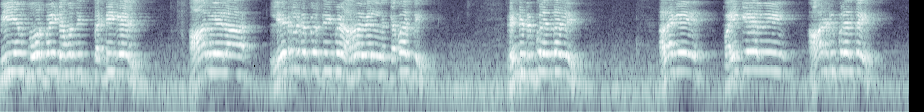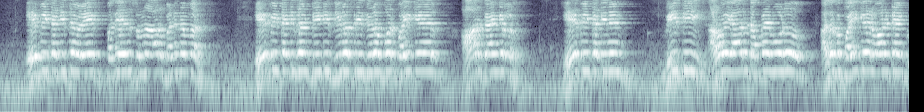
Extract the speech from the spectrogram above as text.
PM four five double six thirty కేల్ ఆరు వేల లీటర్ల కెపాసిటీ అరవై వేల కెపాసిటీ. రెండు ట్రిప్పులు వెళ్తుంది అలాగే ఫైవ్ కేఎల్వి ఆరు ట్రిప్పులు వెళ్తాయి. ఏపీ థర్టీ సెవెన్ ఎక్స్ పదిహేను సున్నా ఆరు బండి number AP thirty seven TT zero three zero four five KL ఆరు ట్యాంకర్లు. ఏపీ థర్టీ నైన్ బీసీ అరవై ఆరు డెబ్బై మూడు అదొక ఫైవ్ కేఎల్ వాటర్ ట్యాంక్.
